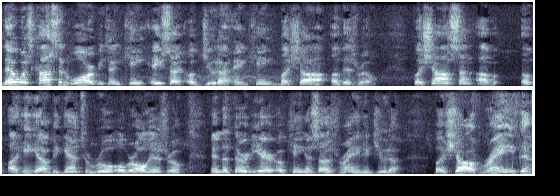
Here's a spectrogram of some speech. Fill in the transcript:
There was constant war between King Asa of Judah and King Baasha of Israel. Baasha, son of, of Ahiah, began to rule over all Israel in the third year of King Asa's reign in Judah. Baasha reigned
